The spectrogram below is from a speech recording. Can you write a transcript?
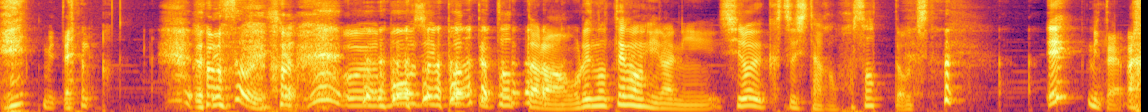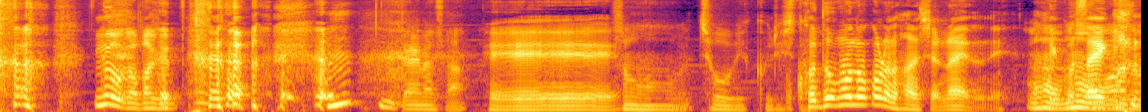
え？みたいな。嘘でしょ。俺帽子パッて取ったら俺の手のひらに白い靴下が細って落ちてえ？みたいな。脳がバグって。ん？みたいなさ。へえ。そう超びっくりした。子供の頃の話じゃないのね。結構最近。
